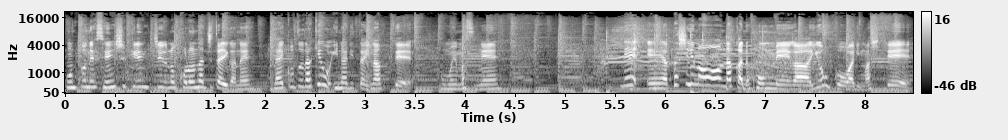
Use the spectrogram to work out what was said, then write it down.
本当ね選手権中のコロナ自体がねないことだけを祈りたいなって思いますね。で、えー私の中で本命が4校ありまして、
